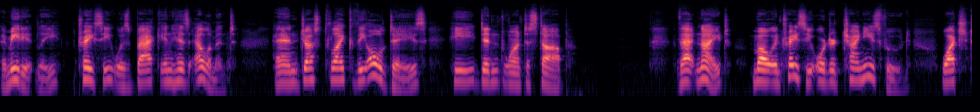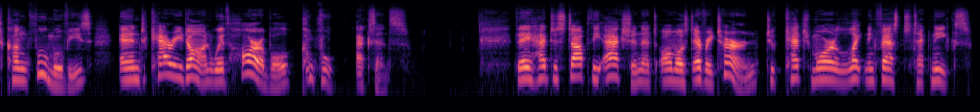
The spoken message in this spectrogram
Immediately, Tracy was back in his element, and just like the old days, he didn't want to stop. That night, Mo and Tracy ordered Chinese food, watched kung fu movies, and carried on with horrible kung fu accents. They had to stop the action at almost every turn to catch more lightning fast techniques.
